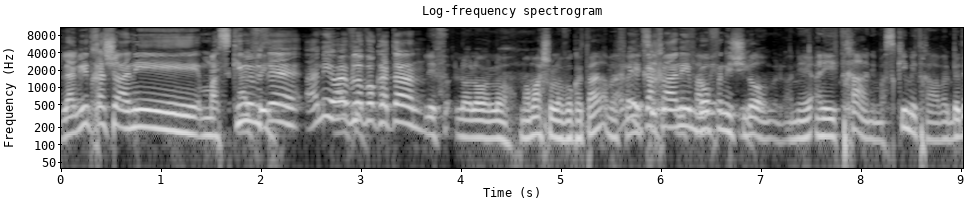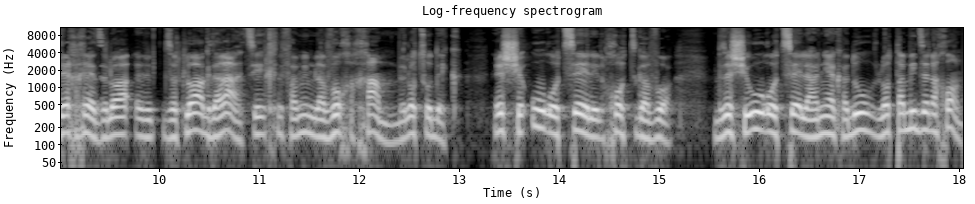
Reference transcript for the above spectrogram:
להגיד לך שאני מסכים עם. זה, אני אוהב. לבוא קטן. לא לא לא ממש לא לבוא קטן לפעמים ככה אני באופן אישי. לא אני, אני איתך אני מסכים איתך אבל בדרך אחרת זה לא זאת לא ההגדרה צריך לפעמים לבוא חכם ולא צודק. זה שהוא רוצה ללחוץ גבוה וזה שהוא רוצה להניע כדור לא תמיד זה נכון.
